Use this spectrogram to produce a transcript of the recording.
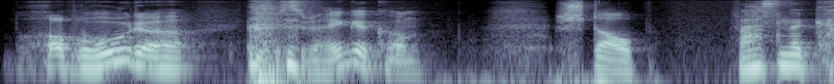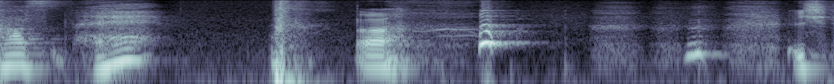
Boah, Bruder, wie bist du da hingekommen? Staub. Was eine krass. Hä? ah. Ich,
